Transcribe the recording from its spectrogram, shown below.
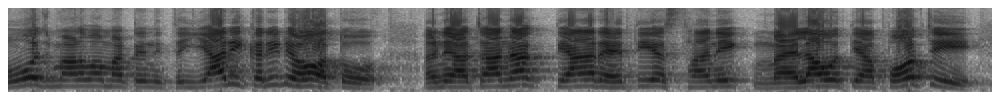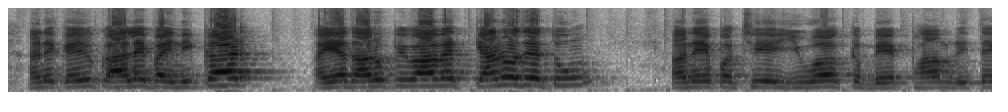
મોજ માણવા માટેની તૈયારી કરી રહ્યો હતો. અને અચાનક ત્યાં રહેતી સ્થાનિક મહિલાઓ ત્યાં પહોંચી અને કહ્યું કે, હાલે ભાઈ, નીકળ. અહીંયા દારૂ પીવા આવે ક્યાંનો જે તું? અને પછી યુવક બેફામ રીતે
